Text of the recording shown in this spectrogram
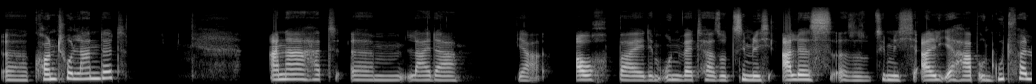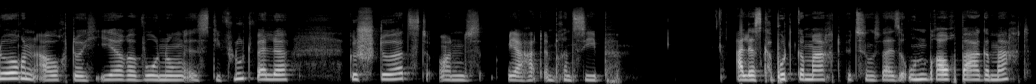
äh, Konto landet. Anna hat ähm, leider ja auch bei dem Unwetter so ziemlich alles, also so ziemlich all ihr Hab und Gut verloren. Auch durch ihre Wohnung ist die Flutwelle gestürzt und ja, hat im Prinzip alles kaputt gemacht bzw. unbrauchbar gemacht.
